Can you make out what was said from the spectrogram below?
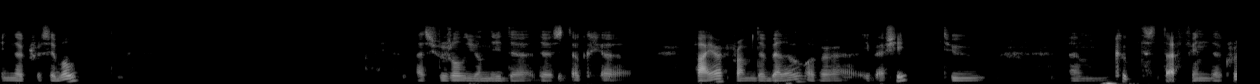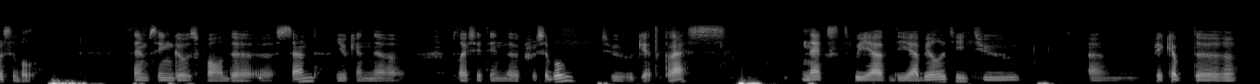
in the crucible as usual you'll need the, stock uh, fire from the bellow over hibachi to um, cook the stuff in the crucible. Same thing goes for the uh, sand, you can uh, place it in the crucible to get glass. Next we have the ability to um, pick up the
